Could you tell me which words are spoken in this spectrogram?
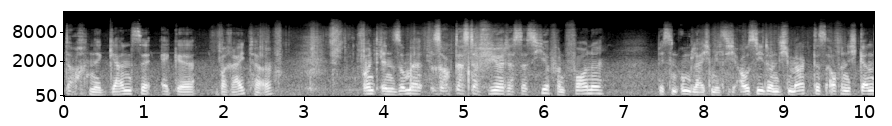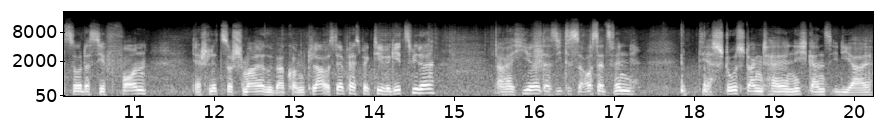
doch eine ganze Ecke breiter. Und in Summe sorgt das dafür, dass das hier von vorne ein bisschen ungleichmäßig aussieht. Und ich mag das auch nicht ganz so, dass hier vorn der Schlitz so schmal rüberkommt. Klar, aus der Perspektive geht es wieder. Aber hier, da sieht es so aus, als wenn das Stoßstangenteil nicht ganz ideal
